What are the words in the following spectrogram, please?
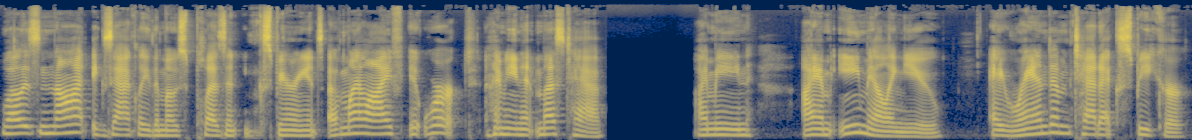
While it's not exactly the most pleasant experience of my life, it worked. I mean, it must have. I mean, I am emailing you, a random TEDx speaker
